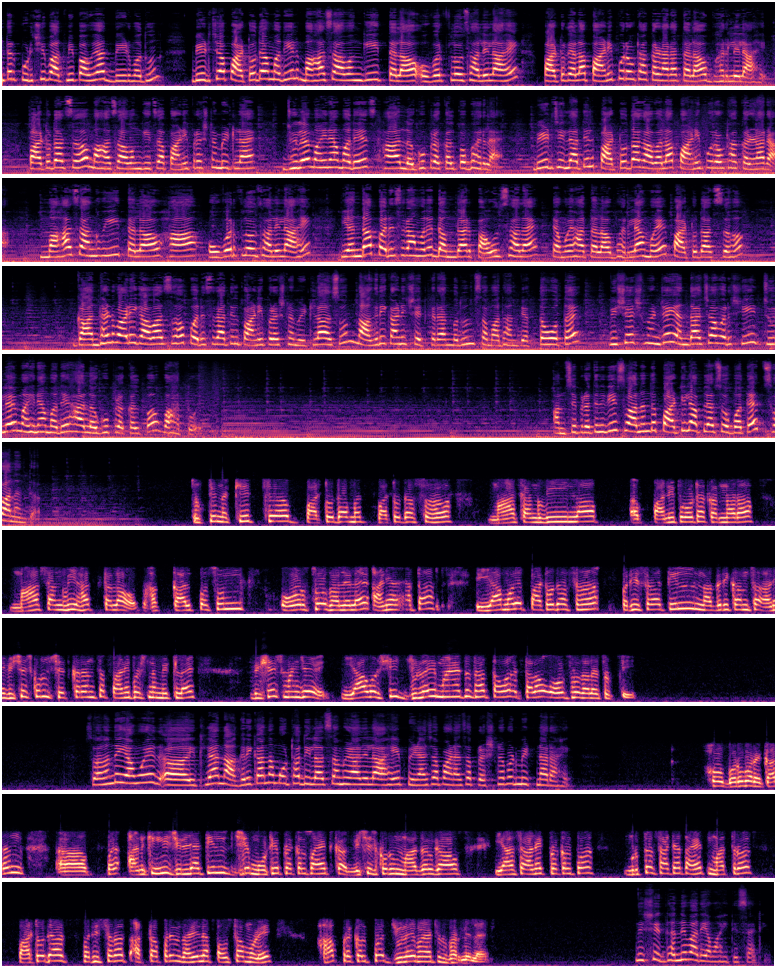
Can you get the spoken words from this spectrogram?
नंतर पुढची बातमी पाहूयात. बीडमधून बीडच्या पाटोद्यामधील महासावंगी तलाव ओव्हरफ्लो झालेला आहे. पाटोद्याला पाणी पुरवठा करणारा तलाव भरलेला आहे. पाटोद्यासह महासावंगीचा पाणी प्रश्न मिटलाय. जुलै महिन्यामध्येच हा लघु प्रकल्प भरलाय. बीड जिल्ह्यातील पाटोदा गावाला पाणी पुरवठा करणारा महासांगवी तलाव हा ओव्हरफ्लो झालेला आहे. यंदा परिसरामध्ये दमदार पाऊस झालाय. त्यामुळे हा तलाव भरल्यामुळे पाटोदासह गांधणवाडी गावासह परिसरातील पाणी प्रश्न मिटला असून नागरिक आणि शेतकऱ्यांमधून समाधान व्यक्त होत आहे विशेष म्हणजे यंदाच्या वर्षी जुलै महिन्यामध्ये हा लघु प्रकल्प वाहतोय. आमचे प्रतिनिधी स्वानंद पाटील आपल्यासोबत आहेत. स्वानंद. तृप्ती नक्कीच पाटोदा पाटोदासह महासांगवीला पाणी पुरवठा करणारा महासांगवी हा तलाव हा कालपासून ओव्हरफ्लो झालेला आहे आणि आता यामुळे पाटोदासह परिसरातील नागरिकांचा आणि विशेष करून शेतकऱ्यांचा पाणी प्रश्न मिटलाय. विशेष म्हणजे यावर्षी जुलै महिन्यातच हा तलाव ओव्हरफ्लो झालाय तृप्ती स्वानंद यामुळे इथल्या नागरिकांना मोठा दिलासा मिळालेला आहे. पिण्याच्या पाण्याचा प्रश्न पण मिटणार आहे. हो बरोबर आहे. कारण आणखीही जिल्ह्यातील जे मोठे प्रकल्प आहेत का विशेष करून माजलगाव यासह अनेक प्रकल्प मृत साठ्यात आहेत. मात्र पाटोद्या परिसरात आतापर्यंत झालेल्या पावसामुळे हा प्रकल्प जुलै महिन्यातच भरलेला आहे. निश्चित. धन्यवाद या माहितीसाठी.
